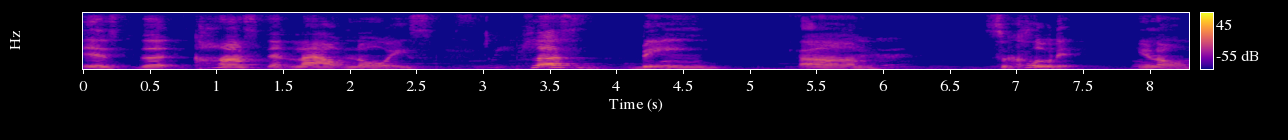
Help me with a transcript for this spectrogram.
is the constant loud noise plus being um, secluded, you know,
